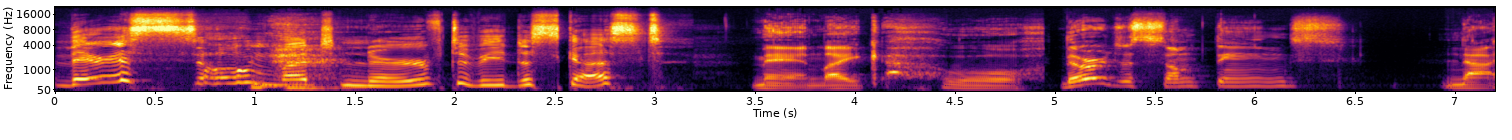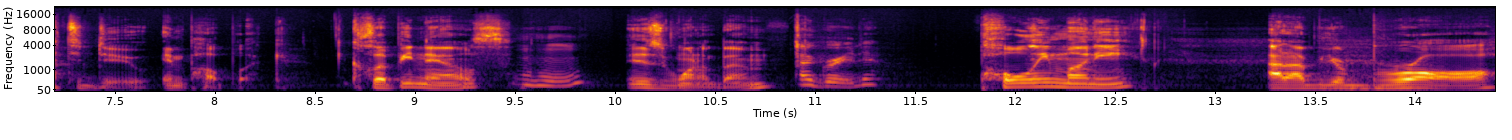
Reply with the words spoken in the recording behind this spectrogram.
There is so much nerve to be discussed. Man, like, ooh. there are just some things not to do in public. Clipping nails mm-hmm. is one of them. Agreed. Pulling money out of your bra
